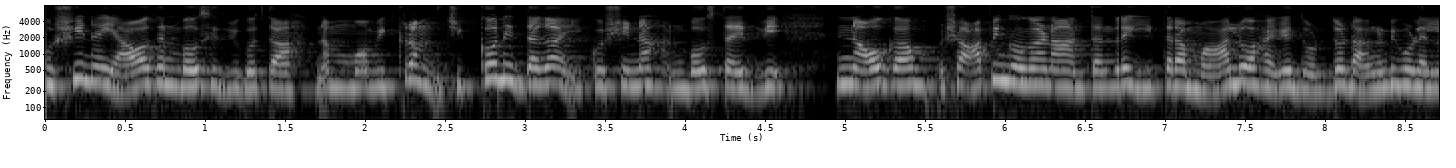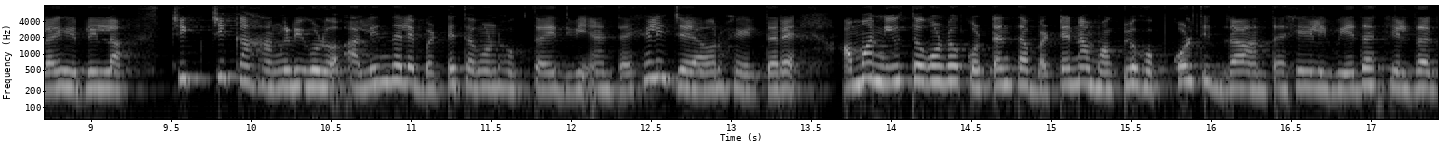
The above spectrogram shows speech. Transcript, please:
ಖುಷಿನ ಯಾವಾಗ ಅನುಭವಿಸಿದ್ವಿ ಗೊತ್ತಾ? ನಮ್ಮ ವಿಕ್ರಮ್ ಚಿಕ್ಕವನಿದ್ದಾಗ ಈ ಖುಷಿನ ಅನುಭವಿಸ್ತಾ ಇದ್ವಿ. ನಾವಾಗ ಶಾಪಿಂಗ್ ಹೋಗೋಣ ಅಂತಂದರೆ ಈ ಥರ ಮಾಲು ಹಾಗೆ ದೊಡ್ಡ ದೊಡ್ಡ ಅಂಗಡಿಗಳೆಲ್ಲ ಇರಲಿಲ್ಲ. ಚಿಕ್ಕ ಚಿಕ್ಕ ಅಂಗಡಿಗಳು ಅಲ್ಲಿಂದಲೇ ಬಟ್ಟೆ ತಗೊಂಡು ಹೋಗ್ತಾ ಇದ್ವಿ ಅಂತ ಹೇಳಿ ಜಯ ಅವರು ಹೇಳ್ತಾರೆ. ಅಮ್ಮ, ನೀವು ತೊಗೊಂಡೋಗಿ ಕೊಟ್ಟಂಥ ಬಟ್ಟೆನ ಮಕ್ಕಳು ಒಪ್ಕೊಳ್ತಿದ್ರಾ? ಅಂತ ಹೇಳಿ ವೇದ ಕೇಳಿದಾಗ,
